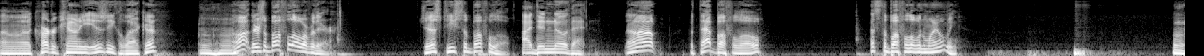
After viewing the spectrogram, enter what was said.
Uh, Carter County is Ekalaka. Mm-hmm. Oh, there's a buffalo over there, just east of Buffalo. I didn't know that. Uh, but that buffalo, that's the buffalo in Wyoming. Hmm.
